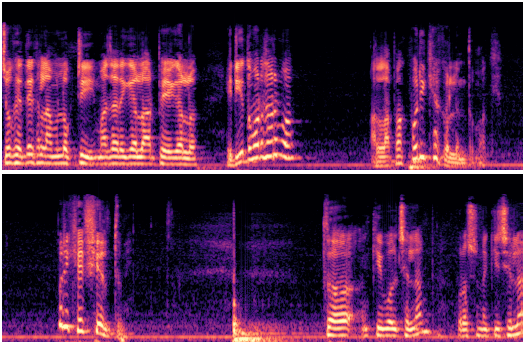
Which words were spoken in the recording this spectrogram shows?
চোখে দেখলাম লোকটি মাজারে গেল আর পেয়ে গেল। এটি তোমার ধর্ম। আল্লাহ পাক পরীক্ষা করলেন তোমাকে। পরীক্ষায় ফেল তুমি। তো কি বলছিলাম? প্রশ্ন কি ছিল?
